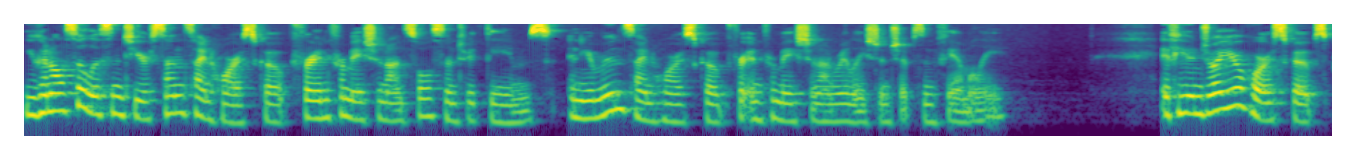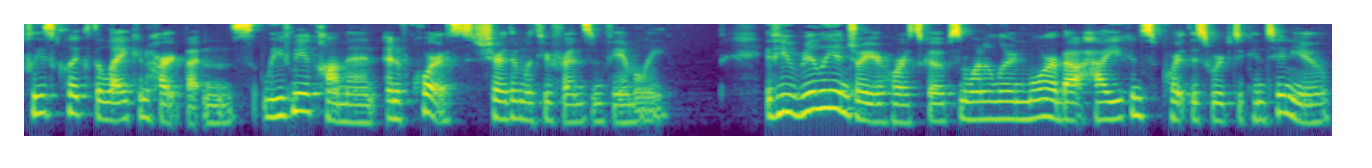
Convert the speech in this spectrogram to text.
You can also listen to your sun sign horoscope for information on soul centered themes, and your moon sign horoscope for information on relationships and family. If you enjoy your horoscopes, please click the like and heart buttons, leave me a comment, and of course, share them with your friends and family. If you really enjoy your horoscopes and want to learn more about how you can support this work to continue,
